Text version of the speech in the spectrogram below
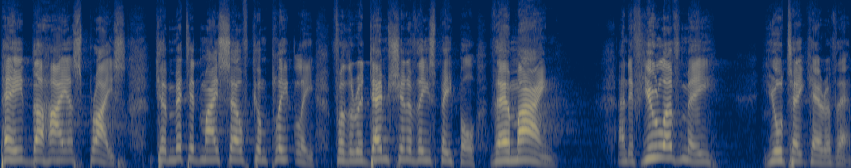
paid the highest price, committed myself completely for the redemption of these people. They're mine. And if you love me, you'll take care of them.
